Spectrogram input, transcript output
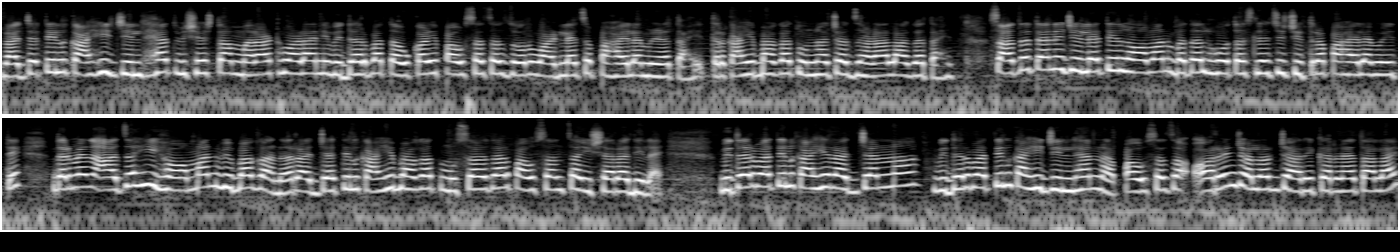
राज्यातील काही जिल्ह्यात विशेषतः मराठवाडा आणि विदर्भात अवकाळी पावसाचा जोर वाढल्याचं पाहायला मिळत आहे. तर काही भागात उन्हाच्या झळा लागत आहेत सातत्याने जिल्ह्यातील हवामान बदल होत असल्याचे चित्र पाहायला मिळते. दरम्यान आजही हवामान विभागानं राज्यातील काही भागात मुसळधार पावसांचा इशारा दिलाय. विदर्भातील काही राज्यांना विदर्भातील काही जिल्ह्यांना पावसाचा ऑरेंज अलर्ट जारी करण्यात आलाय.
